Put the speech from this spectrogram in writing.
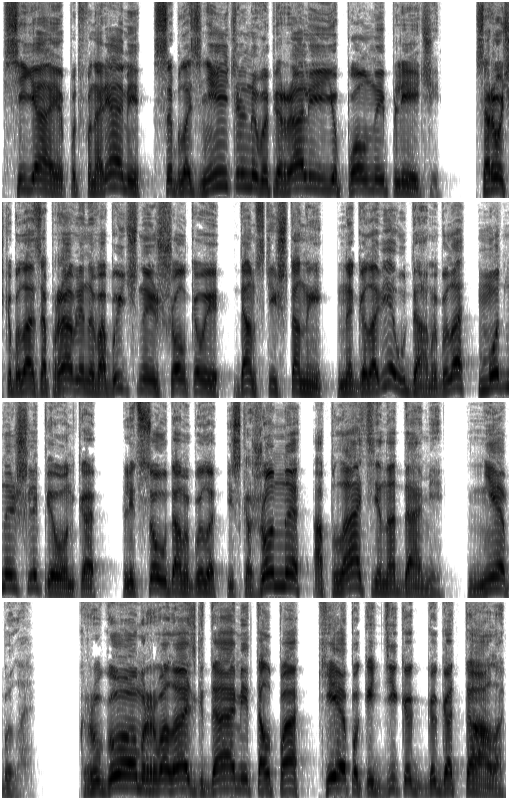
сияя под фонарями, соблазнительно выпирали ее полные плечи. Сорочка была заправлена в обычные шелковые дамские штаны. На голове у дамы была модная шляпенка. Лицо у дамы было искаженное, а платья на даме не было. Кругом рвалась к даме толпа кепок и дико гоготала.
